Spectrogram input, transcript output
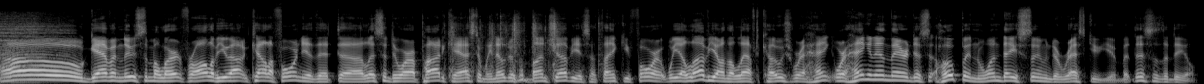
Oh, Gavin Newsom alert for all of you out in California that uh, listen to our podcast, and we know there's a bunch of you, so thank you for it. We love you on the left coast. We're hang- we're hanging in there, just hoping one day soon to rescue you. But this is the deal.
